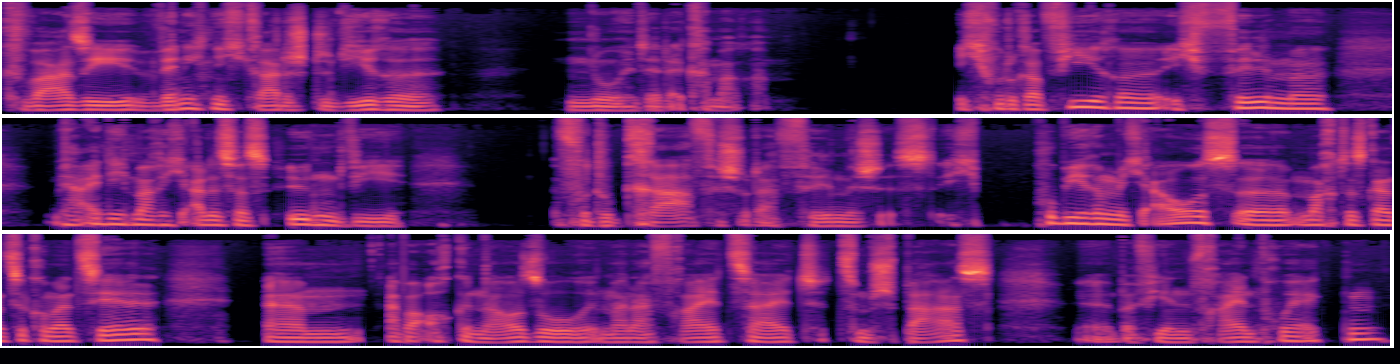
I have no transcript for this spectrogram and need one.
quasi, wenn ich nicht gerade studiere, nur hinter der Kamera. Ich fotografiere, ich filme, ja eigentlich mache ich alles, was irgendwie fotografisch oder filmisch ist. Ich probiere mich aus, äh, mache das Ganze kommerziell, ähm, aber auch genauso in meiner Freizeit zum Spaß äh, bei vielen freien Projekten.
